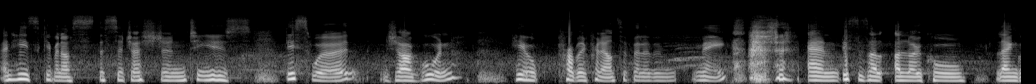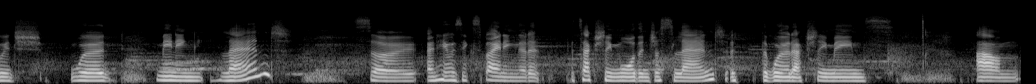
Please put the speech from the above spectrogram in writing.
and he's given us the suggestion to use this word, jagun. He'll probably pronounce it better than me. and this is a, a local language word meaning land. So, and he was explaining that it, it's actually more than just land. It, the word actually means um,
